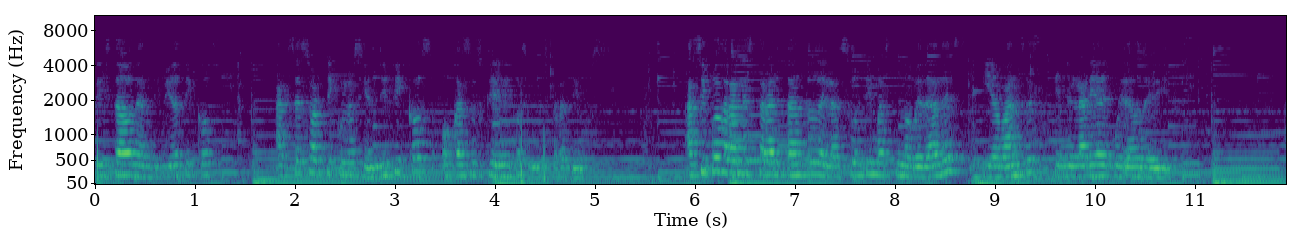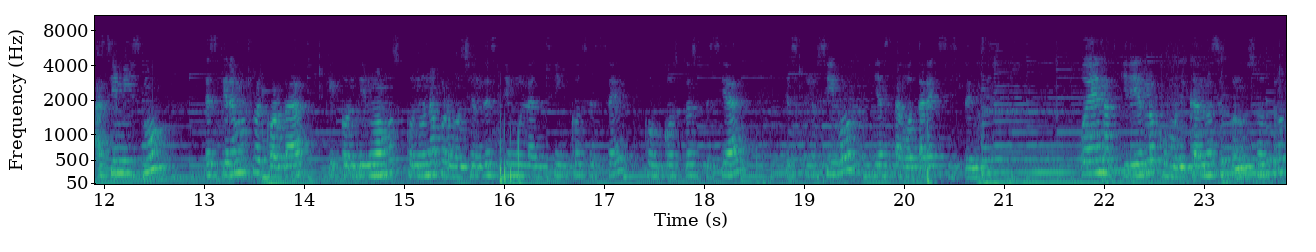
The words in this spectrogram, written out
listado de antibióticos, acceso a artículos científicos o casos clínicos ilustrativos. Así podrán estar al tanto de las últimas novedades y avances en el área de cuidado de heridas. Asimismo, les queremos recordar que continuamos con una promoción de Stimulant 5cc con costo especial, exclusivo y hasta agotar existencias. Pueden adquirirlo comunicándose con nosotros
